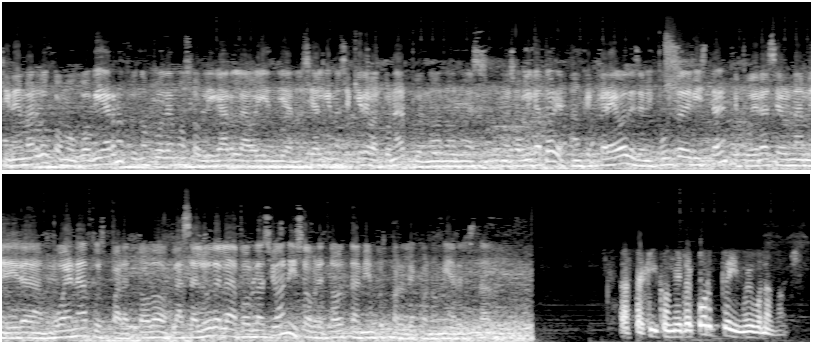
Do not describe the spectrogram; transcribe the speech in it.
Sin embargo, como gobierno, pues no podemos obligarla hoy en día. ¿no? Si alguien no se quiere vacunar, pues no, no, no es, no es obligatoria. Aunque creo, desde mi punto de vista, que pudiera ser una medida buena, pues para todo la salud de la población y sobre todo también, pues para la economía del estado. Hasta aquí con mi reporte y muy buenas noches.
